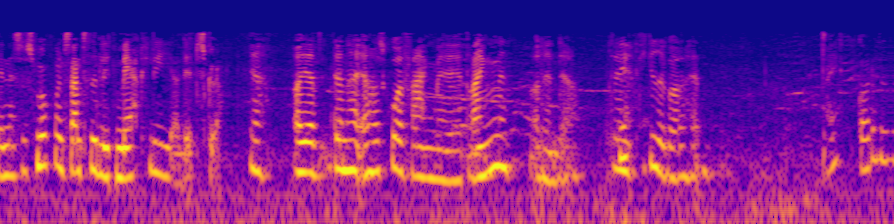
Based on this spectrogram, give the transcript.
den er så smuk, men samtidig lidt mærkelig og lidt skør. Ja, og jeg, den har, jeg har også god erfaring med drengene og den der. Den, Ja. De gider godt at have den. Nej, godt at vide.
